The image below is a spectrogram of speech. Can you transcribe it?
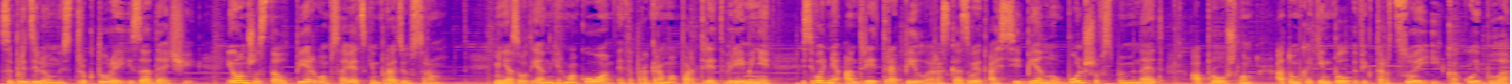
с определенной структурой и задачей. И он же стал первым советским продюсером. Меня зовут Яна Ермакова, это программа «Портрет времени», и сегодня Андрей Тропила рассказывает о себе, но больше вспоминает о прошлом, о том, каким был Виктор Цой и какой была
